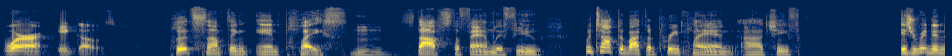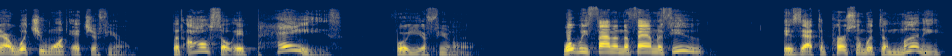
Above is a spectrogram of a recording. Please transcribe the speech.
where it goes. put something in place stops the family feud. We talked about the pre-plan, uh, Chief. It's written in there what you want at your funeral, but also it pays for your funeral. What we found in the family feud is that the person with the money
